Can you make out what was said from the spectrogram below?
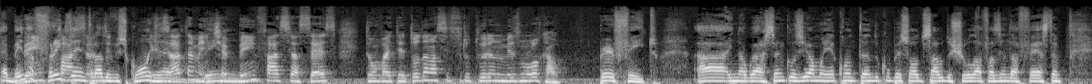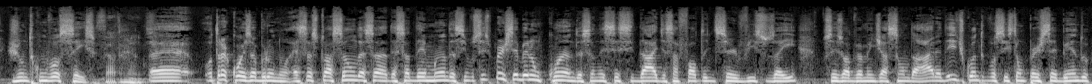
É bem, bem na frente da entrada do Visconde, Exatamente, né? Bem... é bem fácil acesso, então vai ter toda a nossa estrutura no mesmo local. Perfeito. A inauguração, inclusive, amanhã contando com o pessoal do Sábado Show lá fazendo a festa junto com vocês. Exatamente. É, outra coisa, Bruno, essa situação dessa, dessa demanda, assim, vocês perceberam quando essa necessidade, essa falta de serviços aí? Vocês, obviamente, já são da área. Desde quando vocês estão percebendo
